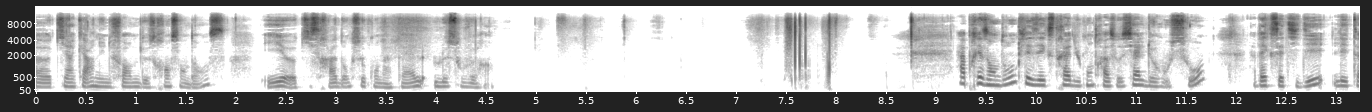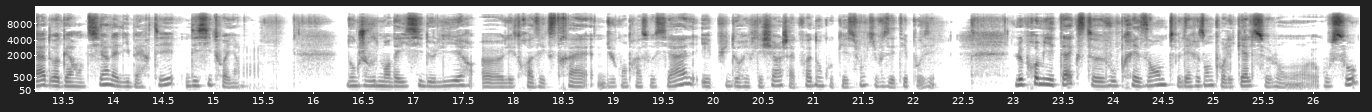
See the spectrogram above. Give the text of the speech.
euh, qui incarne une forme de transcendance et qui sera donc ce qu'on appelle le souverain. À présent donc les extraits du contrat social de Rousseau. Avec cette idée, l'État doit garantir la liberté des citoyens. Donc je vous demandais ici de lire les trois extraits du contrat social et puis de réfléchir à chaque fois donc aux questions qui vous étaient posées. Le premier texte vous présente les raisons pour lesquelles, selon euh, Rousseau,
